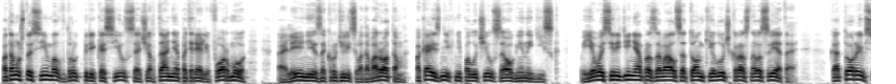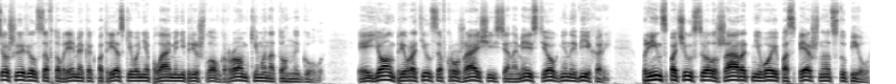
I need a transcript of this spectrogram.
потому что символ вдруг перекосился, очертания потеряли форму, а линии закрутились водоворотом, пока из них не получился огненный диск. В его середине образовался тонкий луч красного света, который все ширился в то время, как потрескивание пламени перешло в громкий монотонный гул. Эйон превратился в кружающийся на месте огненный вихрь. Принц почувствовал жар от него и поспешно отступил.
